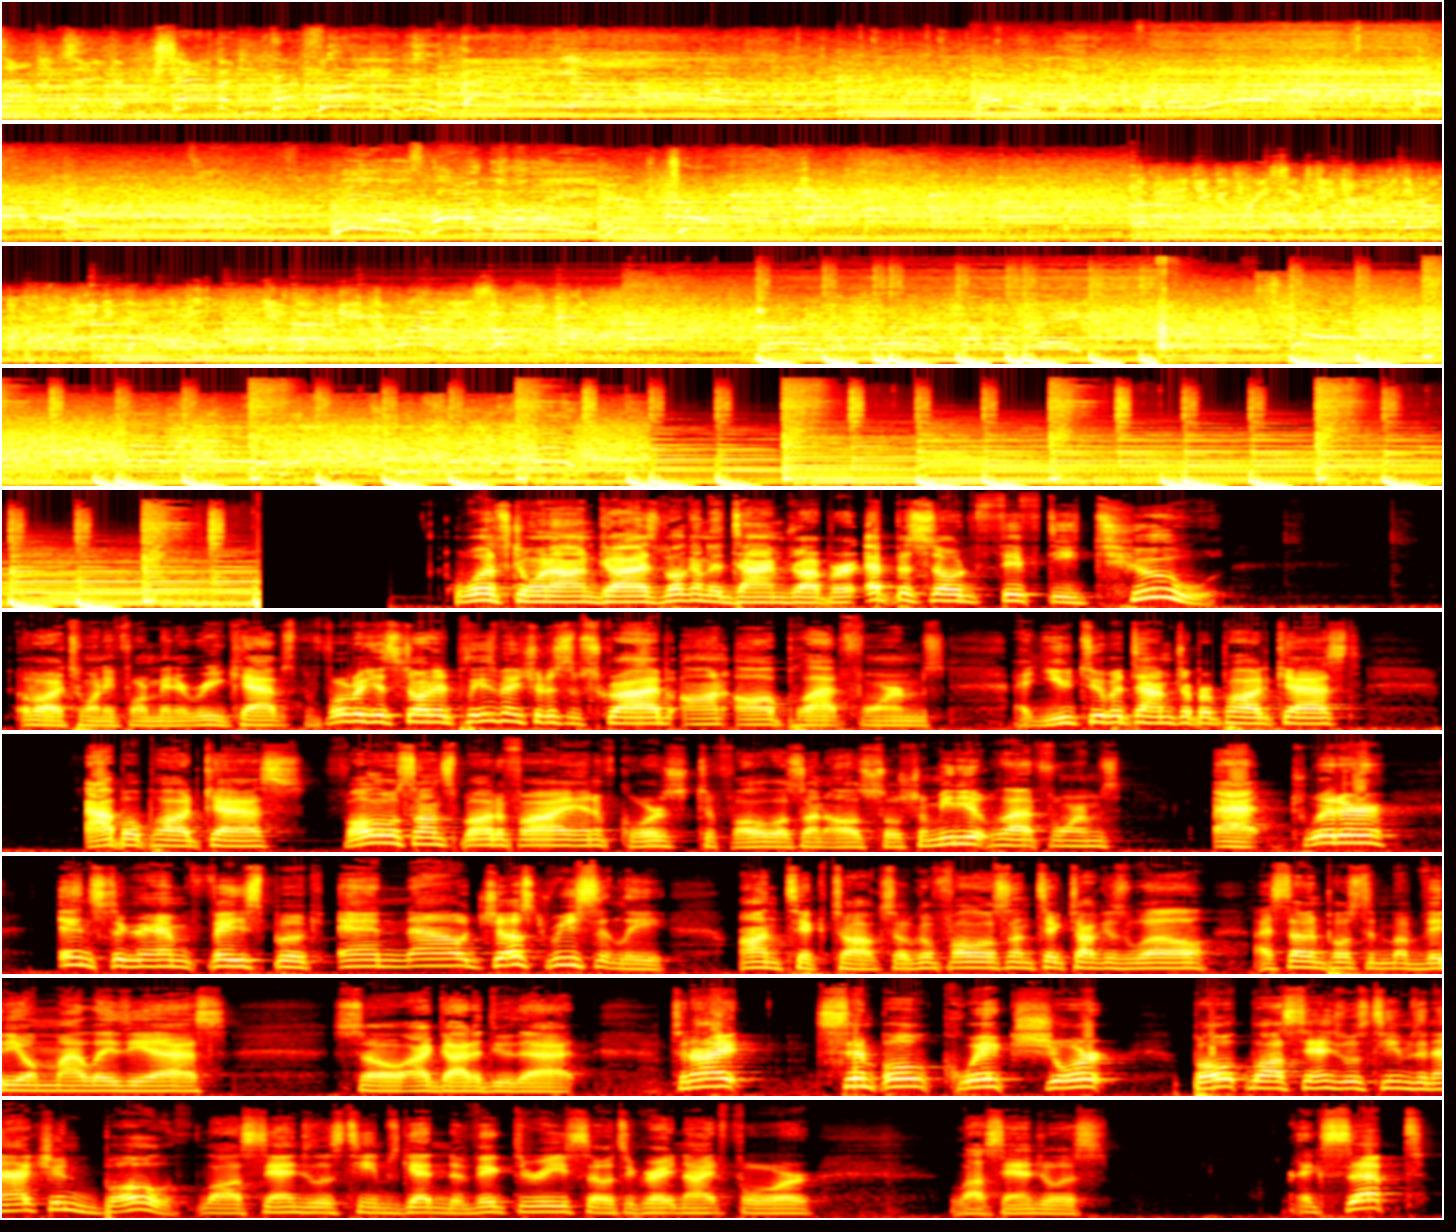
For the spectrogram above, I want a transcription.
is What's going on, guys? Welcome to Dime Dropper, episode 52 of our 24 minute recaps. Before we get started, please make sure to subscribe on all platforms at YouTube at Dime Dropper Podcast, Apple Podcasts, follow us on Spotify, and of course, to follow us on all social media platforms at Twitter, Instagram, Facebook, and now just recently on TikTok. So go follow us on TikTok as well. I still haven't posted my video on my lazy ass, so I got to do that. Tonight, simple, quick, short. Both Los Angeles teams in action. Both Los Angeles teams getting to victory. So it's a great night for Los Angeles. Except,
